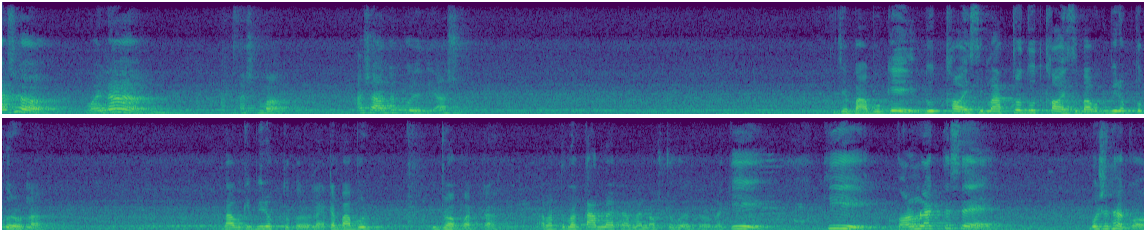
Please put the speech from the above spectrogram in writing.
আসো ময়না। আসো মা, আসো আদর করে দিই আসো। যে বাবুকে দুধ খাওয়াইছি, মাত্র দুধ খাওয়াইছি, বাবুকে বিরক্ত করো না। বাবুকে বিরক্ত করো না, এটা বাবুর ড্রপারটা। আবার তোমার কামড়ায় টামড়ায় নষ্ট করে ফেলো না। কি? কি? গরম লাগতেছে? বসে থাকো।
